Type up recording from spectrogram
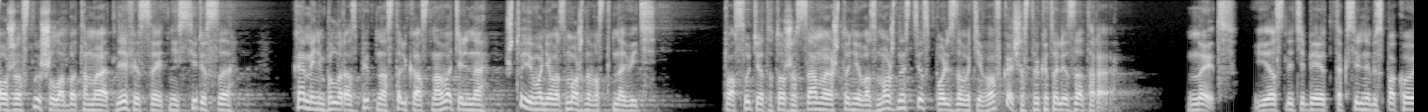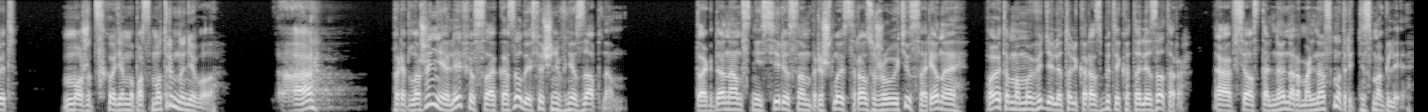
уже слышал об этом и от Лефиса, и от Несириса. Камень был разбит настолько основательно, что его невозможно восстановить. По сути, это то же самое, что невозможность использовать его в качестве катализатора. Нейт, если тебе это так сильно беспокоит, может, сходим и посмотрим на него? А? Предложение Лефиса оказалось очень внезапным. Тогда нам с Несирисом пришлось сразу же уйти с арены, поэтому мы видели только разбитый катализатор, а все остальное нормально осмотреть не смогли.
